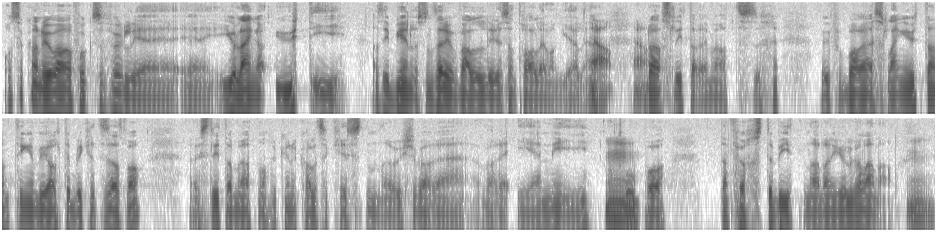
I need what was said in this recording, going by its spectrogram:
og så kan det jo være folk selvfølgelig eh, Jo lenger ut i Altså I begynnelsen så er det jo veldig det sentrale evangeliet. Ja, ja. Der sliter jeg med at vi får bare slenge ut den tingen vi alltid blir kritisert for. Jeg sliter med at man skal kunne kalle seg kristen og ikke være, være enig i og Mm. tro på den første biten av den julekalenderen. Mm.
